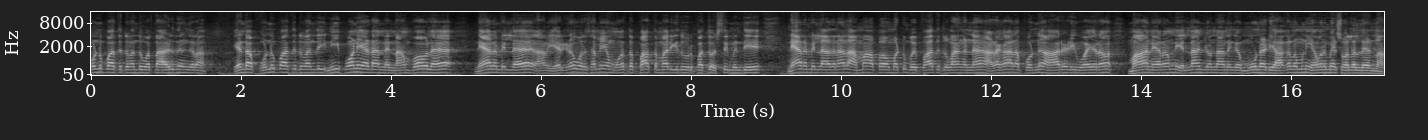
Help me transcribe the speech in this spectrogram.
பொண்ணு பார்த்துட்டு வந்து ஒருத்தன் அழுதுங்கிறான். ஏன்டா பொண்ணு பார்த்துட்டு வந்து நீ போனியாடா நான் போகல. நேரம் இல்லை நான் ஏற்கனவே ஒரு சமயம் முகத்தை பார்த்த மாதிரி இது ஒரு பத்து வருஷத்துக்கு முந்தி நேரம் இல்லாதனால அம்மா அப்பாவை மட்டும் போய் பார்த்துட்டு வாங்கண்ணா. அழகான பொண்ணு ஆறடி உயரம் மா நேரம்னு எல்லாம் சொன்னானுங்க. மூணு அடி அகலம்னு எவனுமே சொல்லலைன்னா.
